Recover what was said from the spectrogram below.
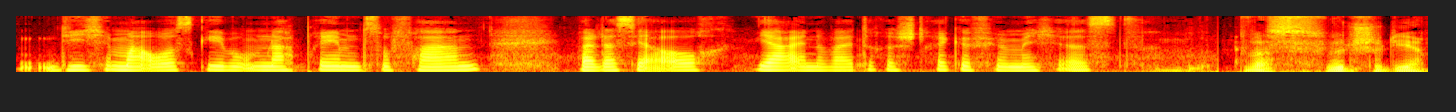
die ich immer ausgebe, um nach Bremen zu fahren, weil das ja auch ja eine weitere Strecke für mich ist. Was wünschst du dir?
